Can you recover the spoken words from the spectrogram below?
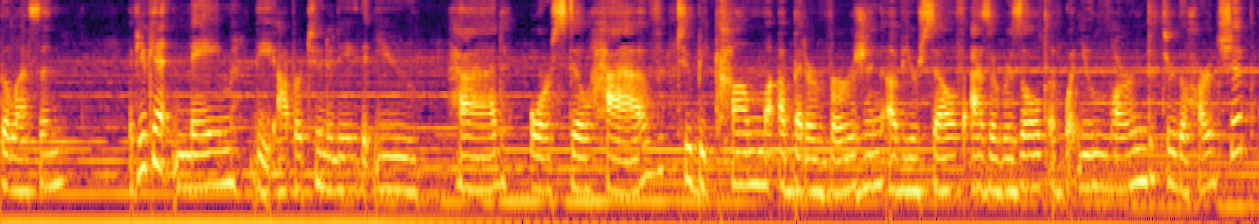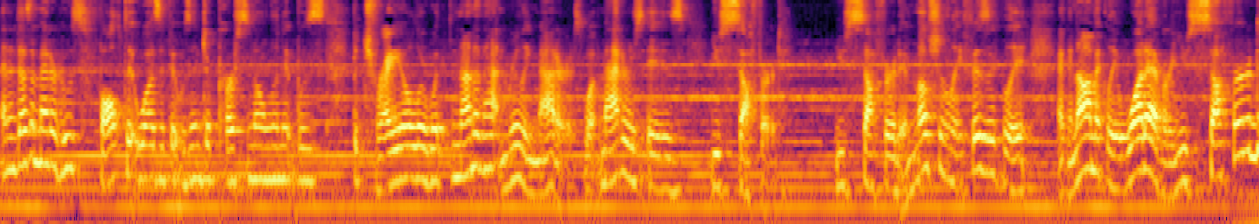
the lesson if you can't name the opportunity that you had or still have to become a better version of yourself as a result of what you learned through the hardship. And it doesn't matter whose fault it was, if it was interpersonal and it was betrayal or what, none of that really matters. What matters is you suffered. You suffered emotionally, physically, economically, whatever. You suffered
